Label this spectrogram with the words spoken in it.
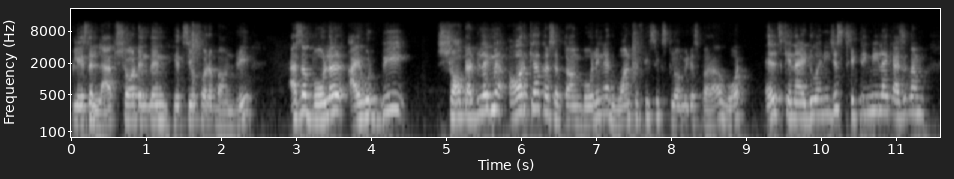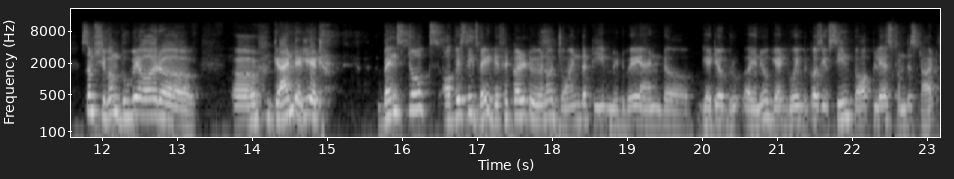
place the lap shot and then hits you for a boundary As a bowler, I would be shocked. I'd be like, मैं और क्या कर सकता I'm bowling at 156 kilometers per hour. What else can I do? And he's just hitting me like as if I'm some Shivam Dube or uh, uh, Grant Elliott. Ben Stokes, obviously, it's very difficult to you know join the team midway and uh, get your group, uh, you know, get going because you've seen top players from the start.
